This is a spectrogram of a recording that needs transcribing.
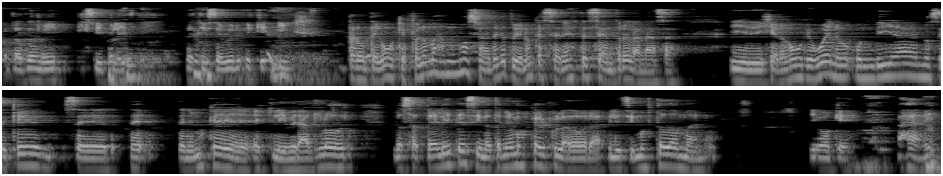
Contrátame a mí. Sí, please. Estoy seguro. Es que, y pregunté como, ¿qué fue lo más emocionante que tuvieron que hacer en este centro de la NASA? Y dijeron como que, bueno, un día, no sé qué, se, tenemos que equilibrar los, los satélites y no teníamos calculadora y lo hicimos todo a mano. Digo, ¿qué? Ajá,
